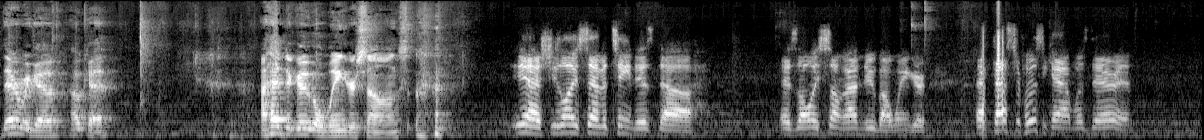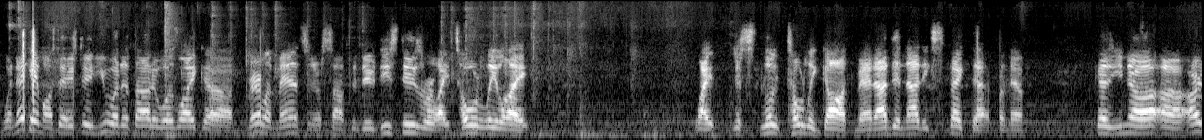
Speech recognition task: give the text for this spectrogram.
There we go. Okay. I had to Google Winger songs. Yeah, she's only seventeen. Is the is the only song I knew by Winger. And Faster Pussycat was there, and when they came on stage, dude, you would have thought it was like uh, Marilyn Manson or something, dude. These dudes were like totally like, like just looked totally goth, man. I did not expect that from them, because you know, uh,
